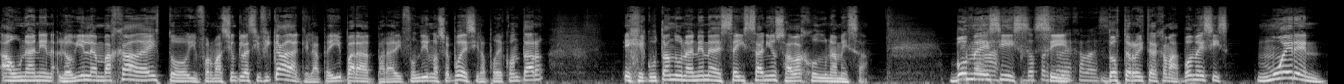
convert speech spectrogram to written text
a una nena. Lo vi en la embajada, esto, información clasificada, que la pedí para, para difundir, no se puede, si la podés contar. Ejecutando a una nena de seis años abajo de una mesa. Vos De me decís, dos sí, de dos terroristas de Hamas. Vos me decís, ¿mueren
